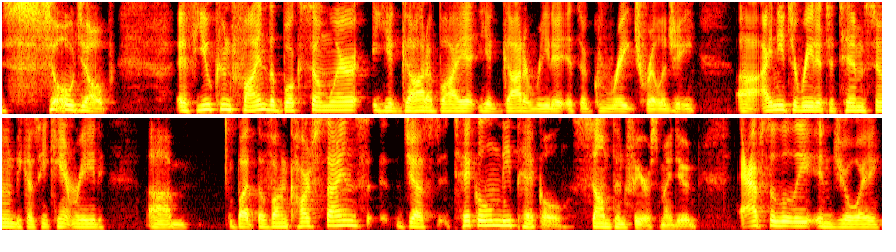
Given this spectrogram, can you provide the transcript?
So dope. If you can find the book somewhere, you gotta buy it. You gotta read it. It's a great trilogy. Uh, I need to read it to Tim soon because he can't read. Um, but the Von Karsteins just tickle me pickle. Something fierce, my dude. Absolutely enjoy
